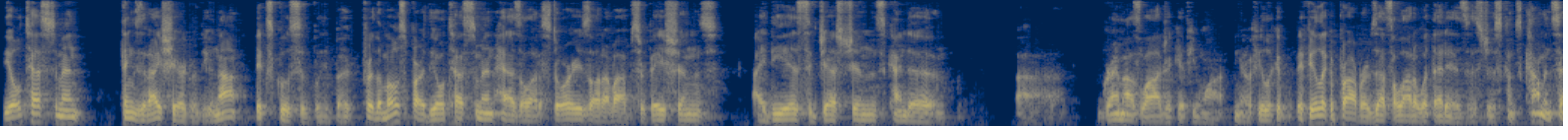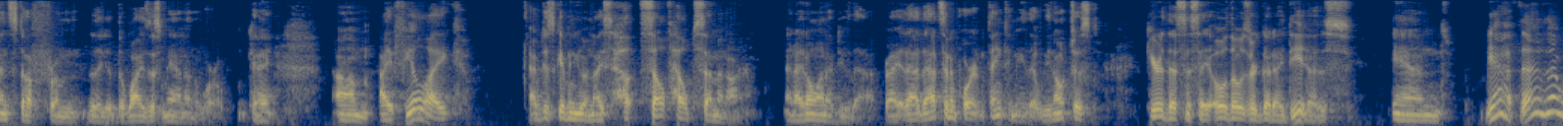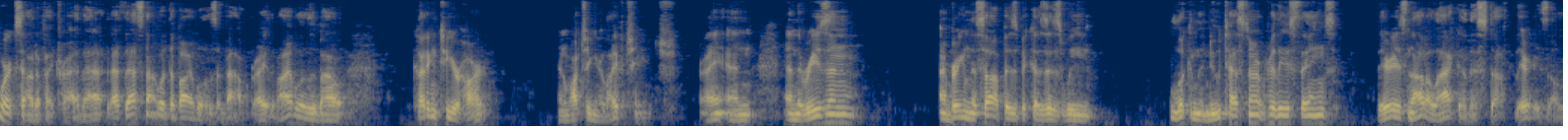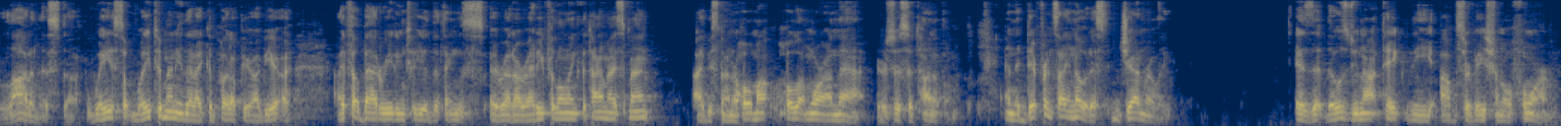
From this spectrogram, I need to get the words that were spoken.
The Old Testament, things that I shared with you, not exclusively, but for the most part, the Old Testament has a lot of stories, a lot of observations, ideas, suggestions, kind of uh, grandma's logic, if you want. You know, if you look at if you look at Proverbs, that's a lot of what that is. It's just common sense stuff from the, the wisest man in the world. Okay, um, I feel like I've just given you a nice self-help seminar, and I don't want to do that. Right? That, that's an important thing to me that we don't just hear this and say, "Oh, those are good ideas," and yeah, that, that works out if I try that. that. That's not what the Bible is about, right? The Bible is about cutting to your heart and watching your life change, right? And and the reason I'm bringing this up is because as we look in the New Testament for these things, there is not a lack of this stuff. There is a lot of this stuff. Way, so, way too many that I could put up here. I'd be, I felt bad reading to you the things I read already for the length of time I spent. I'd be spending a whole, whole lot more on that. There's just a ton of them. And the difference I noticed generally is that those do not take the observational form.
